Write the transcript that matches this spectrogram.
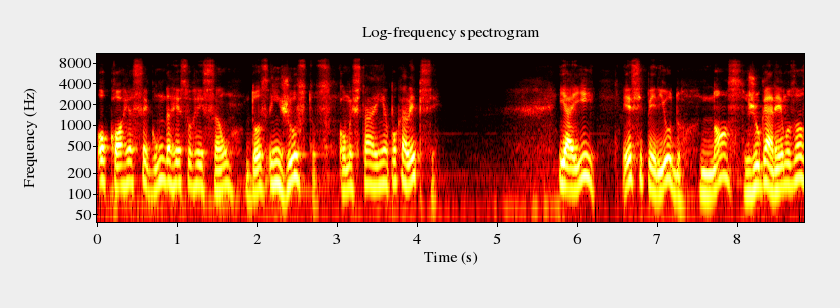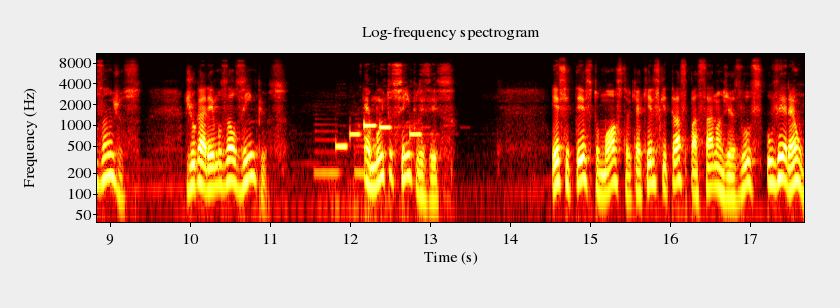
ocorre a segunda ressurreição dos injustos, como está em Apocalipse. E aí, esse período, nós julgaremos aos anjos, julgaremos aos ímpios. É muito simples isso. Esse texto mostra que aqueles que traspassaram a Jesus o verão,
